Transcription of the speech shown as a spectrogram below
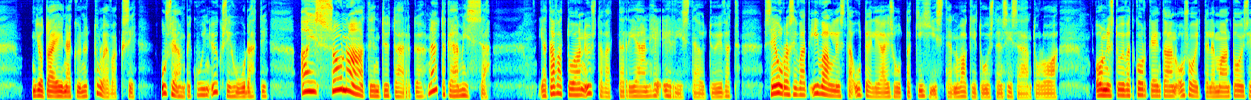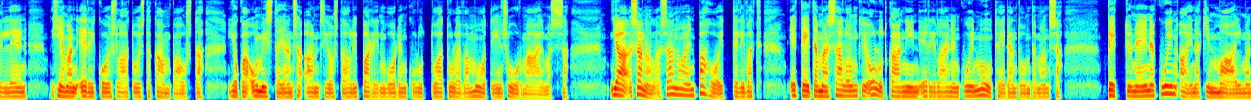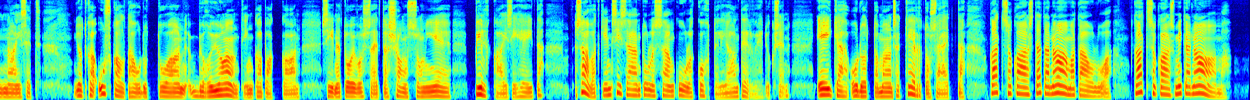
jota ei näkynyt tulevaksi, useampi kuin yksi huudahti. Ai sonaatin tytärkö, näyttäkää missä ja tavattuaan ystävättäriään he eristäytyivät, seurasivat ivallista uteliaisuutta kihisten vakituisten sisääntuloa, onnistuivat korkeintaan osoittelemaan toisilleen hieman erikoislaatuista kampausta, joka omistajansa ansiosta oli parin vuoden kuluttua tuleva muotiin suurmaailmassa, ja sanalla sanoen pahoittelivat, ettei tämä salonki ollutkaan niin erilainen kuin muut heidän tuntemansa, pettyneinä kuin ainakin maailman naiset, jotka uskaltauduttuaan Bryantin kapakkaan siinä toivossa, että chansonnier pilkkaisi heitä, saavatkin sisään tullessaan kuulla kohteliaan tervehdyksen, eikä odottamaansa kertosäettä, katsokaas tätä naamataulua, katsokaas mikä naama.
